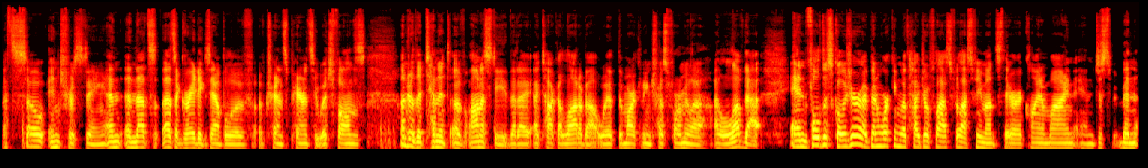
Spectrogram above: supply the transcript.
That's so interesting, and and that's that's a great example of of transparency, which falls under the tenet of honesty that I, I, talk a lot about with the marketing trust formula. I love that. And full disclosure, I've been working with Hydro Flask for the last few months. They're a client of mine, and just been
